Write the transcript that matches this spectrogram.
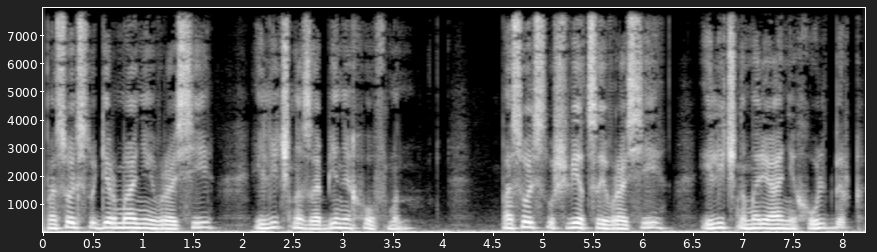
Посольству Германии в России и лично Забине Хоффман. Посольству Швеции в России и лично Мариане Хульдберг,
